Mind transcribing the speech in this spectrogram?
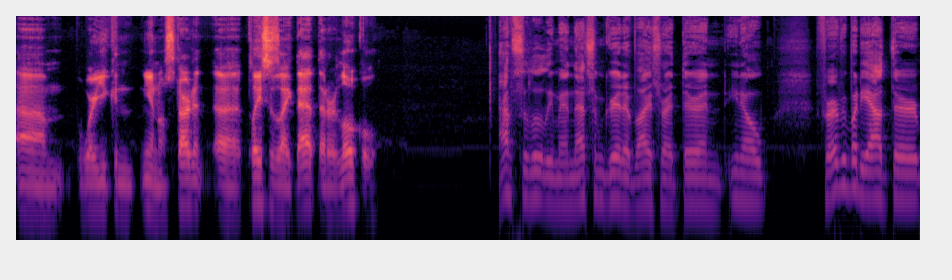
um where you can you know start at uh, places like that that are local absolutely man that's some great advice right there and you know for everybody out there,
